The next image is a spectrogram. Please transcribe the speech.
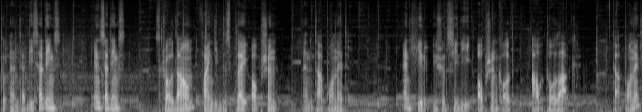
to enter the settings. In settings, scroll down, find the display option and tap on it. And here you should see the option called auto lock. Tap on it.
